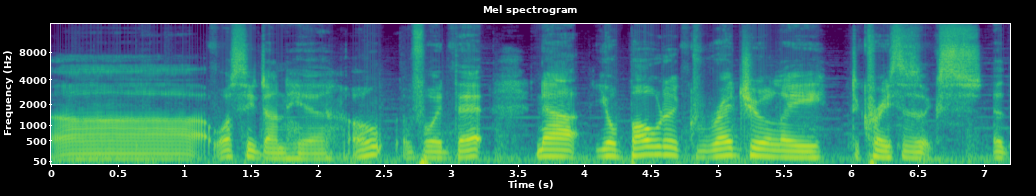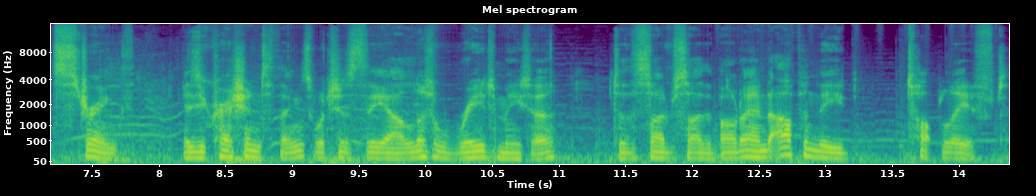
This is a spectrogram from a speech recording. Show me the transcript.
uh, what's he done here oh avoid that now your boulder gradually decreases its, its strength as you crash into things which is the uh, little red meter to the side beside the boulder and up in the top left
